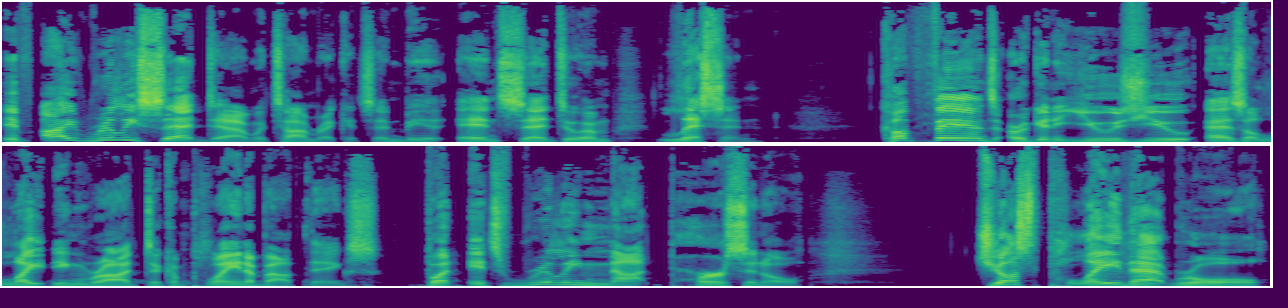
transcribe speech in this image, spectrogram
If I really sat down with Tom Ricketts and be and said to him, "Listen, Cup fans are going to use you as a lightning rod to complain about things, but it's really not personal. Just play that role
